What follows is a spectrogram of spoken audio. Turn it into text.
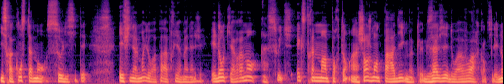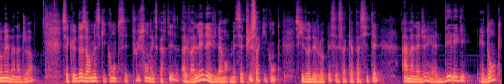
Il sera constamment sollicité et finalement, il n'aura pas appris à manager. Et donc, il y a vraiment un switch extrêmement important, un changement de paradigme que Xavier doit avoir quand il est nommé manager. C'est que désormais, ce qui compte, c'est plus son expertise. Elle va l'aider, évidemment, mais c'est plus ça qui compte. Ce qu'il doit développer, c'est sa capacité à manager et à déléguer. Et donc,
